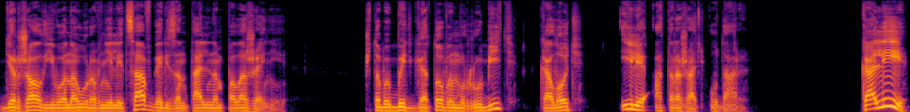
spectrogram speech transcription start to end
держал его на уровне лица в горизонтальном положении, чтобы быть готовым рубить, колоть или отражать удары. "Кали,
